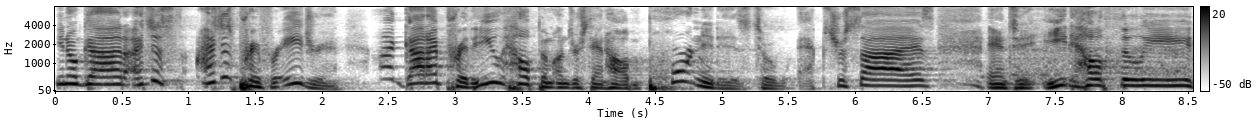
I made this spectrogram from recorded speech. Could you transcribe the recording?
you know, God, I just I just pray for Adrian. God, I pray that you help him understand how important it is to exercise and to eat healthily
